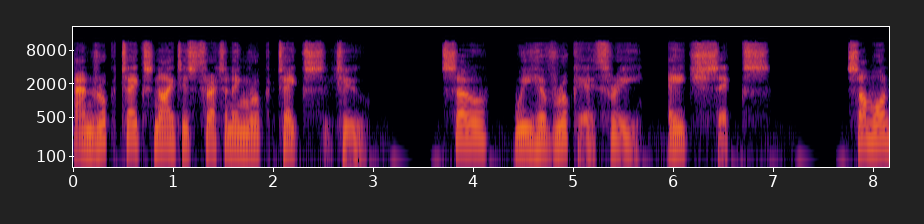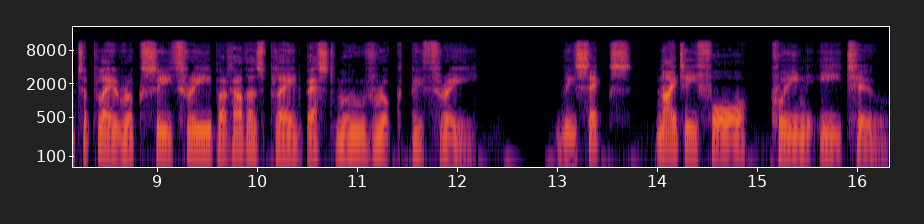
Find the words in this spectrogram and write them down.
And rook takes knight is threatening rook takes 2. So, we have rook a3, h6. Some want to play rook c3 but others played best move rook b3. b6, knight e4, queen e2.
